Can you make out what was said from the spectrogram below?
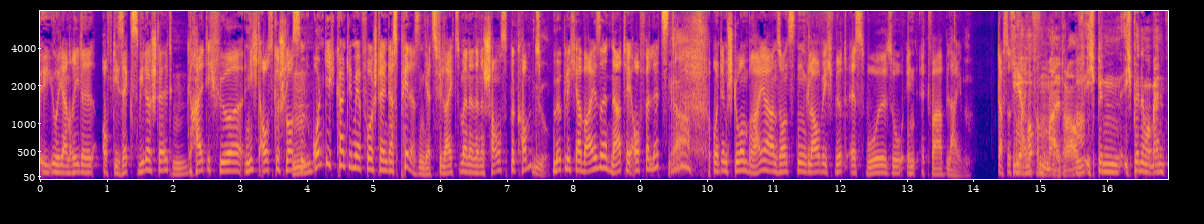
Julian Riedel auf die Sechs wiederstellt, mhm. halte ich für nicht ausgeschlossen. Mhm. Und ich könnte mir vorstellen, dass Pedersen jetzt vielleicht zumindest eine Chance bekommt, jo. möglicherweise. Nate auch verletzt. Ja. Und im Sturm Breyer, ansonsten glaube ich, wird es wohl so in etwa bleiben. Das ist so Wir hoffen Vermutung. mal drauf. Hm? Ich bin, ich bin im Moment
